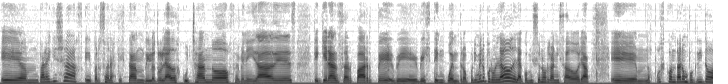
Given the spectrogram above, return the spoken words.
Eh, para aquellas eh, personas que están del otro lado escuchando femenidades, que quieran ser parte de, este encuentro, primero por un lado de la comisión organizadora, eh, ¿nos puedes contar un poquito?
